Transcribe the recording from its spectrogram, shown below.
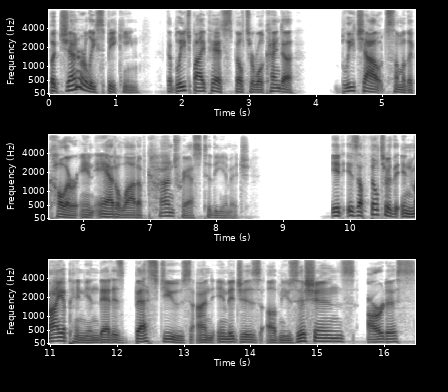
But generally speaking, the Bleach Bypass filter will kind of bleach out some of the color and add a lot of contrast to the image. It is a filter that, in my opinion, that is best used on images of musicians, artists,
